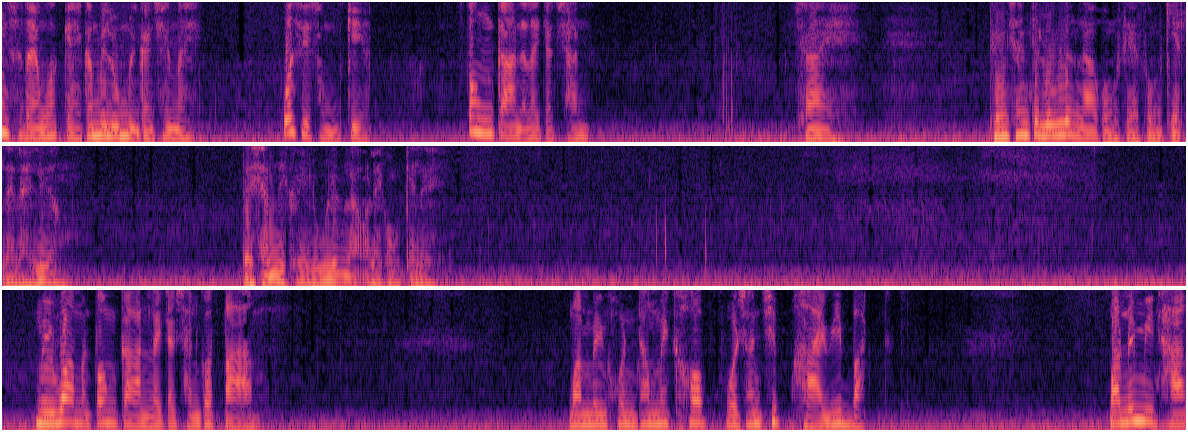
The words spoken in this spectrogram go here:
นี่แสดงว่าแกก็ไม่รู้เหมือนกันใช่ไหม ว่าเสียสมเกียรติต้องการอะไรจากฉัน ใช่ ถึงฉันจะรู้เรื่องราวของเสียสมเกียรติหลาย ๆ เรื่อง แต่ฉันไม่เคยรู้เรื่องราวอะไรของแกเลย ไม่ว่ามันต้องการอะไรจากฉันก็ตาม มันเป็นคนทำให้ครอบครัวฉันชิบหายวิบัติ มันไม่มีทาง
